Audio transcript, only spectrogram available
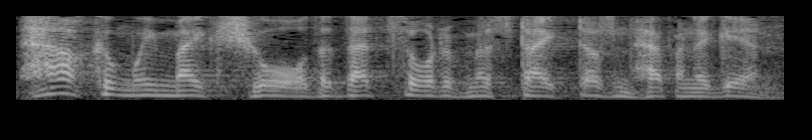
how can we make sure that that sort of mistake doesn't happen again.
